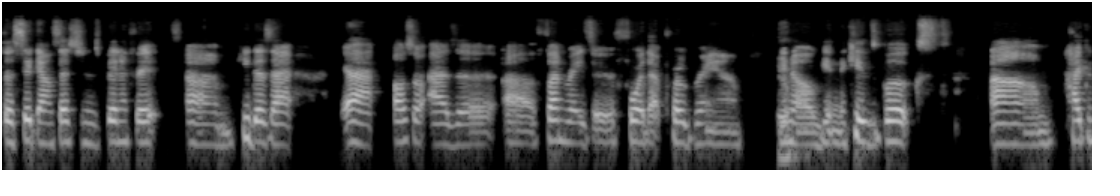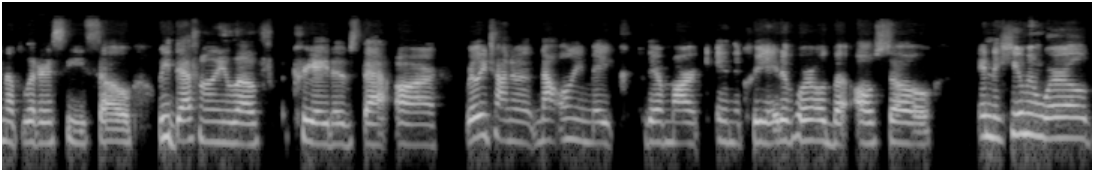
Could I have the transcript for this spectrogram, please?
the sit down sessions benefits. Um, he does that uh, also as a, uh fundraiser for that program you Yep. know, getting the kids books, um, hyping up literacy. So we definitely love creatives that are really trying to not only make their mark in the creative world, but also in the human world,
